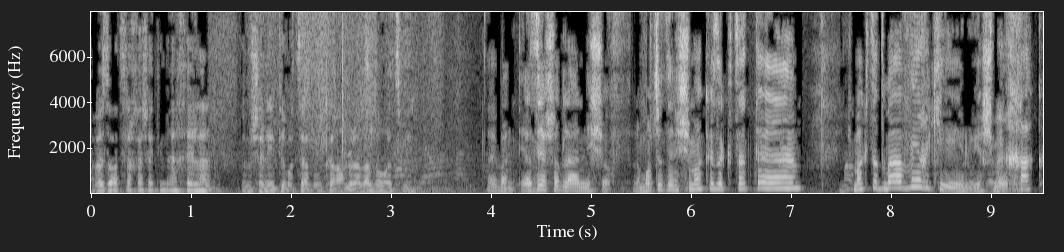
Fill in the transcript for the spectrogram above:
אבל זו הצלחה שהייתי מאחל לנו. זה מה שאני הייתי רוצה עבור קרמבולה ועבור עצמי. הבנתי, אז יש עוד לאן לשאוף, למרות שזה נשמע כזה קצת, אה, נשמע קצת באוויר כאילו, יש? מרחק,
